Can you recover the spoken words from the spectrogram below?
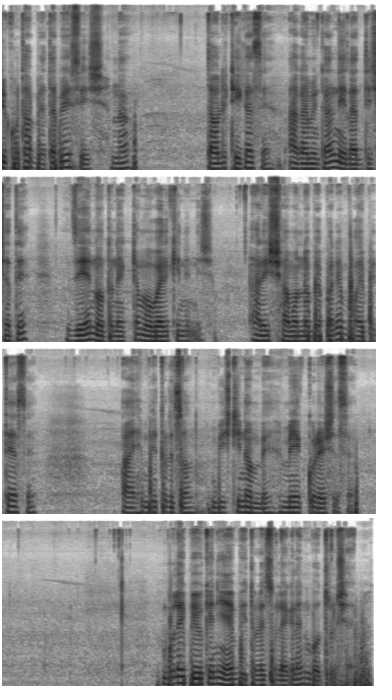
তুই কোথাও ব্যথা পেয়েছিস, না? তাহলে ঠিক আছে, আগামীকাল নীলাদ্রির সাথে যেয়ে নতুন একটা মোবাইল কিনে নিস। আর এই সামান্য ব্যাপারে ভয় পেতে আছে? আয়, ভেতরে চল। বৃষ্টি নামবে, মেঘ করে এসেছে। বলে পিউকে নিয়ে ভিতরে চলে গেলেন বদরুল সাহেব।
